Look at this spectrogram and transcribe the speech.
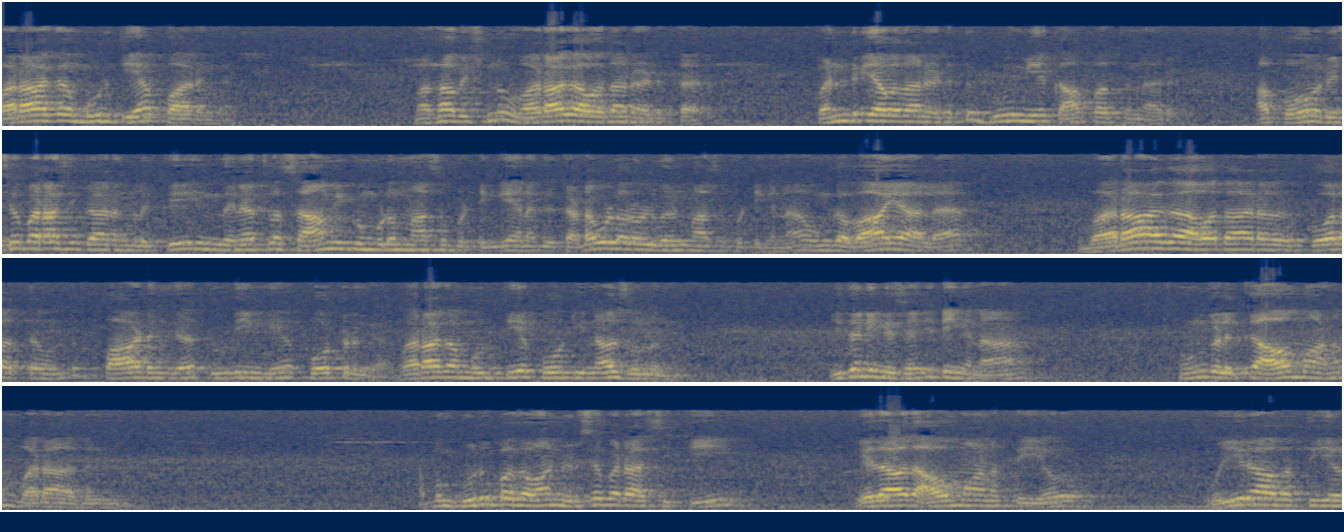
வராக மூர்த்தியாக பாருங்க. மகாவிஷ்ணு வராக அவதாரம் எடுத்தார். பன்றி அவதாரம் எடுத்து பூமியை காப்பாற்றினார் அப்போ ரிஷபராசிக்காரங்களுக்கு இந்த நேரத்தில் சாமி கும்பிடணும்னு ஆசைப்பட்டீங்க எனக்கு கடவுள் அருள் வேணும்னு ஆசைப்பட்டீங்கன்னா உங்க வாயால வராக அவதார கோலத்தை வந்து பாடுங்க துதிங்க போட்டுருங்க. வராக மூர்த்தியை போட்டினாலும் சொல்லுங்க. இதை நீங்க செஞ்சிட்டீங்கன்னா உங்களுக்கு அவமானம் வராது. அப்போ குரு பகவான் ரிஷபராசிக்கு ஏதாவது அவமானத்தையோ உயிராபத்தையோ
